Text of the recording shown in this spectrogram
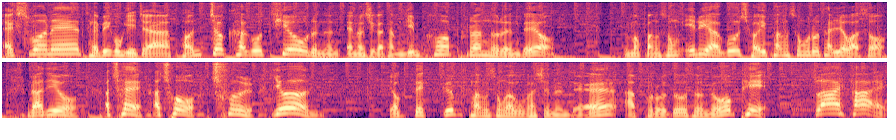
X1의 데뷔곡이자 번쩍하고 튀어오르는 에너지가 담긴 파워풀한 노래인데요. 음악 방송 1위하고 저희 방송으로 달려와서 라디오 아최 아초 출연 역대급 방송하고 가셨는데 앞으로도 더 높이 fly high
